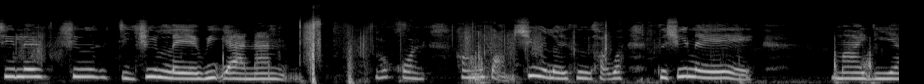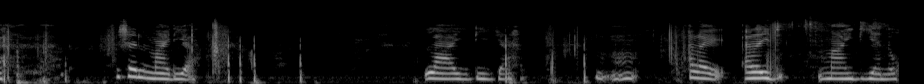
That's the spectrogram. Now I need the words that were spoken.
ชื่อเลชื่อจริงชื่อเลวิยานัน ทุกคนเขามีสามชื่อเลยคือเขาว่า คือชื่อเล my dear ไม่ใช่ my dear ลายเดีอะอะไรอะไรมาเดียนะ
